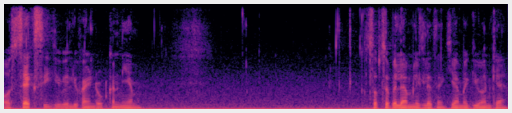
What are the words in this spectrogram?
और sec C की वैल्यू फाइंड आउट करनी है हमें सबसे पहले हम लिख लेते हैं कि हमें गिवन क्या है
